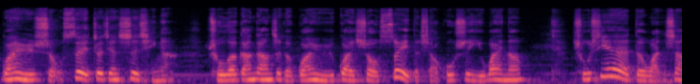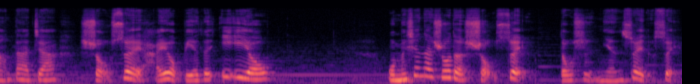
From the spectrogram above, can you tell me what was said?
关于守岁这件事情啊，除了刚刚这个关于怪兽岁的小故事以外呢，除夕夜的晚上大家守岁还有别的意义哦。我们现在说的守岁都是年岁的岁，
